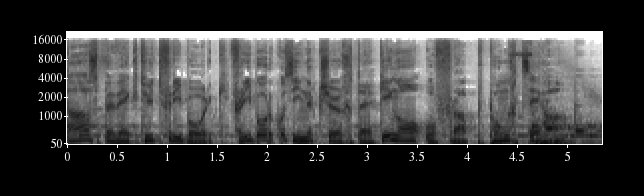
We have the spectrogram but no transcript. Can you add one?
Das bewegt heute Freiburg. Freiburg aus seiner Geschichte. Ging auf frapp.ch.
